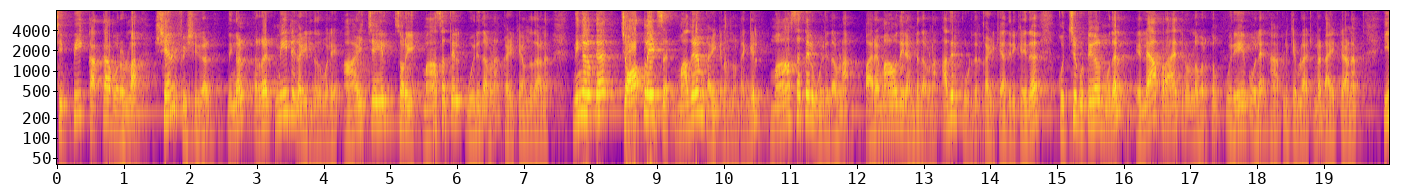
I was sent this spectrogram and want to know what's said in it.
ചിപ്പി കക്ക പോലുള്ള ഷെൽ ഫിഷുകൾ നിങ്ങൾ റെഡ് മീറ്റ് കഴിക്കുന്നത് പോലെ ആഴ്ചയിൽ സോറി മാസത്തിൽ ഒരു തവണ കഴിക്കാവുന്നതാണ്. നിങ്ങൾക്ക് ചോക്ലേറ്റ്സ് മധുരം കഴിക്കണം എന്നുണ്ടെങ്കിൽ മാസത്തിൽ ഒരു തവണ പരമാവധി രണ്ട് തവണ അതിൽ കൂടുതൽ കഴിക്കാതിരിക്കുക. ഇത് കൊച്ചു കുട്ടികൾ മുതൽ എല്ലാ പ്രായത്തിലുള്ളവർക്കും ഒരേപോലെ ആപ്ലിക്കബിൾ ആയിട്ടുള്ള ഡയറ്റാണ് ഈ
